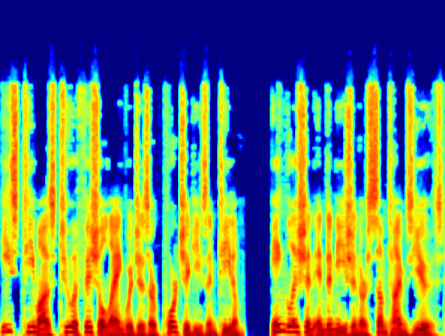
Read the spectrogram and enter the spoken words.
East Timor's two official languages are Portuguese and Tetum. English and Indonesian are sometimes used.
